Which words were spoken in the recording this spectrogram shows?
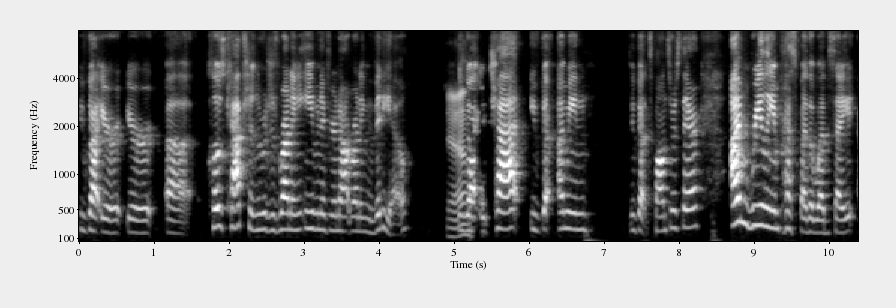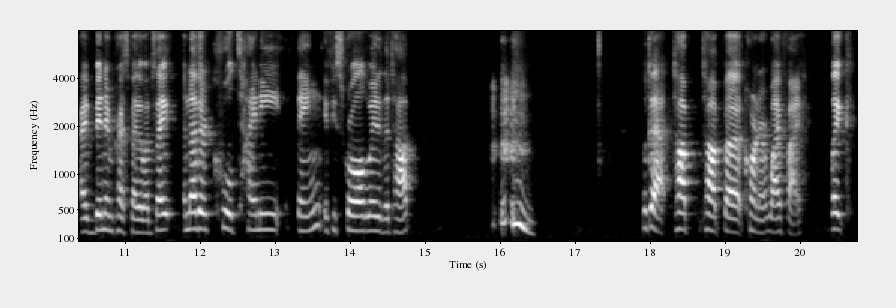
You've got your your uh closed captions which is running even if you're not running the video. Yeah. You've got your chat, you've got I mean you've got sponsors there. I'm really impressed by the website. I've been impressed by the website. Another cool tiny thing if you scroll all the way to the top. Look at that top top uh, corner Wi-Fi. Like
